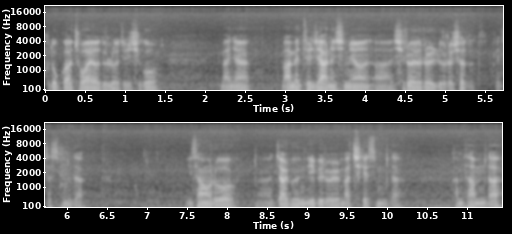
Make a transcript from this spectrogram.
구독과 좋아요 눌러주시고 만약 마음에 들지 않으시면 어, 싫어요를 누르셔도 괜찮습니다. 이상으로 어, 짧은 리뷰를 마치겠습니다. 감사합니다.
